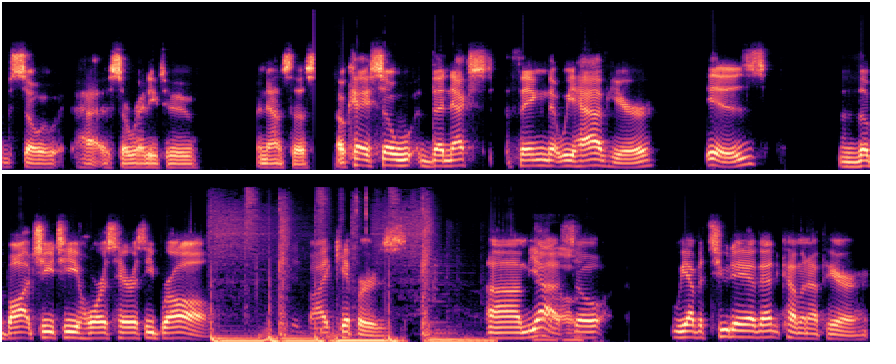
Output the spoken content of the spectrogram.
I'm so so ready to announce this. Okay, so the next thing that we have here is the Bot GT Horus Heresy Brawl by Kippers. Um, yeah, Wow. so we have a two-day event coming up here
